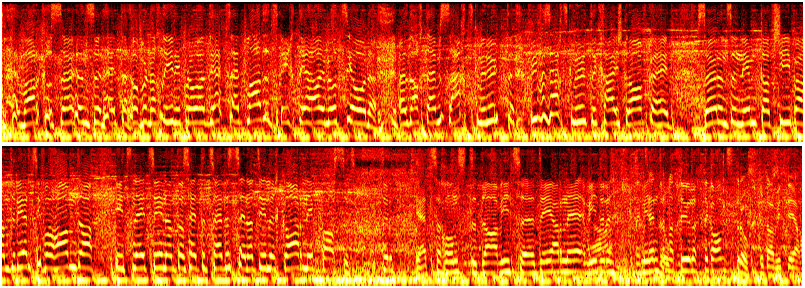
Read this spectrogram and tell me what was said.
der Markus Sörensen hat da aber eine kleine Probe und jetzt entladen sich die Emotionen. Nachdem 60 Minuten, 65 Minuten keine Strafe gehabt Sörensen nimmt da die Scheibe und rührt sie von Hand an ins Netz hin und das hat der ZSC natürlich gar nicht gepasst. Jetzt kommt der David äh, Derne wieder ja, mit dem Druck. natürlich den ganzen Druck, der David Derne.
